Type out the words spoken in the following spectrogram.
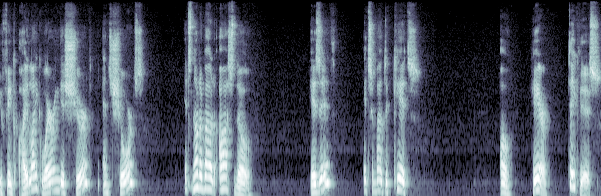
You think I like wearing this shirt and shorts? It's not about us though. Is it? It's about the kids. Oh, here, take this.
